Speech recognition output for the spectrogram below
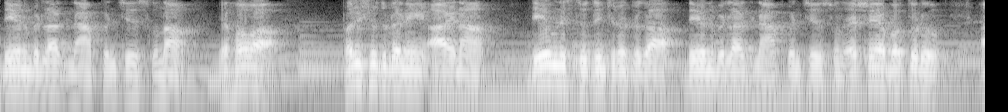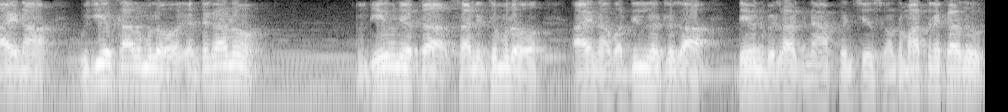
దేవుని బిడ్డ జ్ఞాపకం చేసుకుందాం. యహోవా పరిశుద్ధుడని ఆయన దేవుని స్థుతించినట్లుగా దేవుని బిడ్డ జ్ఞాపకం చేసుకుంది. యశయ భక్తుడు ఆయన విజయకాలములో ఎంతగానో దేవుని యొక్క సాన్నిధ్యములో ఆయన వర్ధిల్లినట్లుగా దేవుని బిడ్డ జ్ఞాపకం చేసుకున్నంత మాత్రమే కాదు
